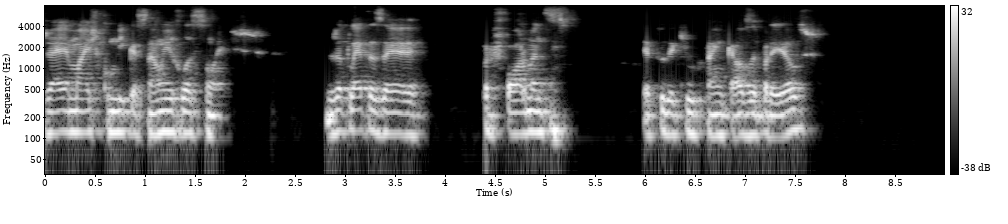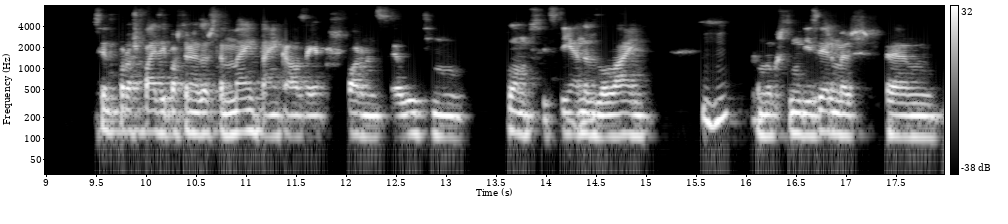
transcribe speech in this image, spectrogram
já é mais comunicação e relações. Nos atletas é performance, é tudo aquilo que está em causa para eles. Sendo para os pais e para os treinadores também está em causa é a performance, é o último ponto, it's the end of the line, uhum. como eu costumo dizer, mas um,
